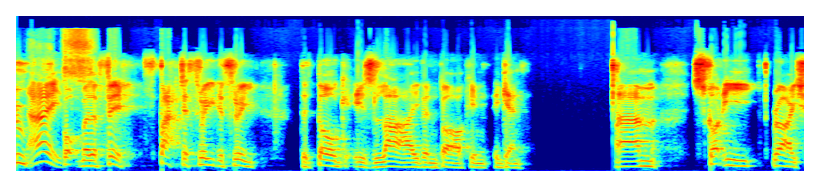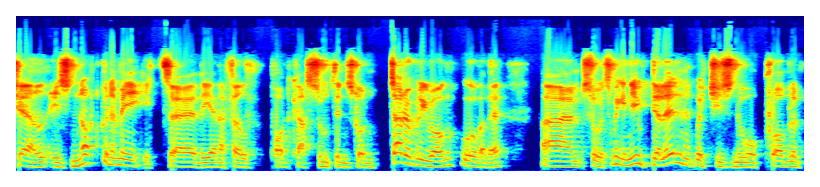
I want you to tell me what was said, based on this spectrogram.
Oops, nice. Bottom of the fifth, back to three to three. The dog is live and barking again. Um, Scotty Reichel is not going to make it. Uh, the NFL podcast, something's gone terribly wrong over there. Um, so it's making new Dylan, which is no problem.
